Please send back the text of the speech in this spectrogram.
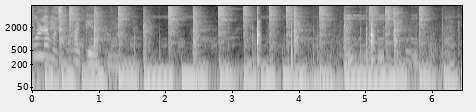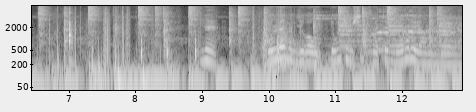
골렘을 선할게요. 네. 원래는 제가 0.14.0으로 해야 하는데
